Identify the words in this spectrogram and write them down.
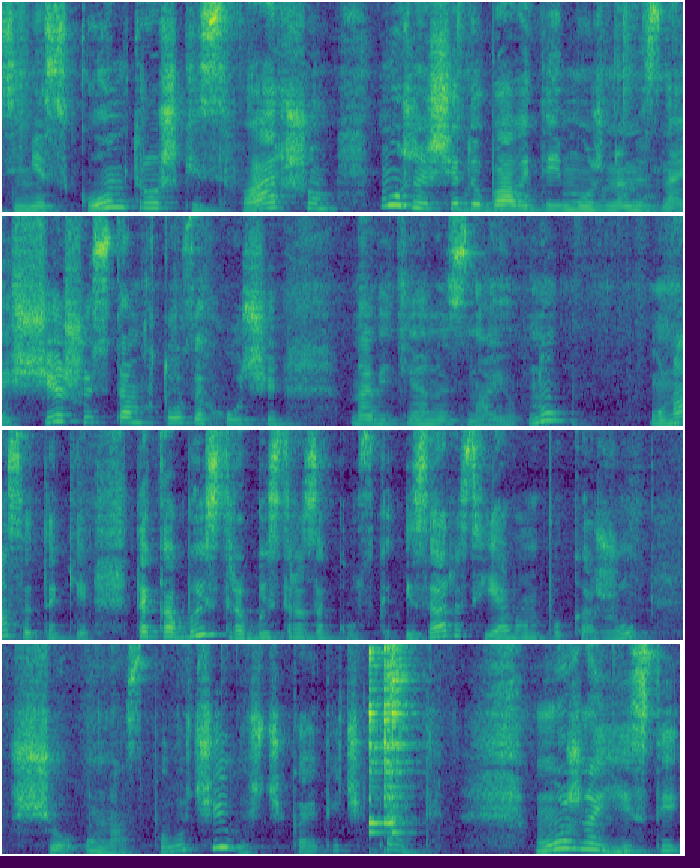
з м'язком трошки, з фаршем. Можна ще додати і можна, не знаю, ще щось там хто захоче. Навіть я не знаю. Ну, у нас отаке. Така бистра, бистра закуска. І зараз я вам покажу, що у нас вийшло. Чекайте, чекайте. Можна їсти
